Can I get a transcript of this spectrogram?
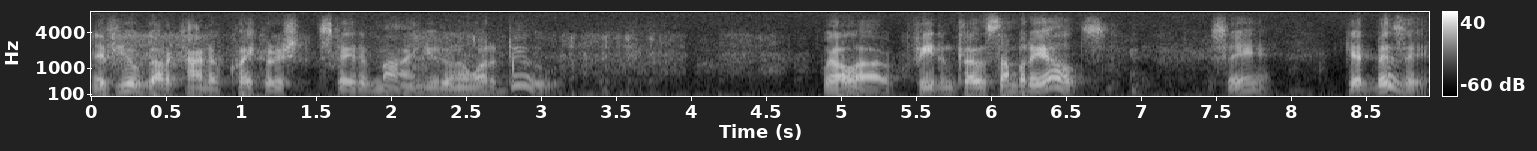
If you've got a kind of Quakerish state of mind, you don't know what to do. Well, uh, feed and clothe somebody else. You see? Get busy.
